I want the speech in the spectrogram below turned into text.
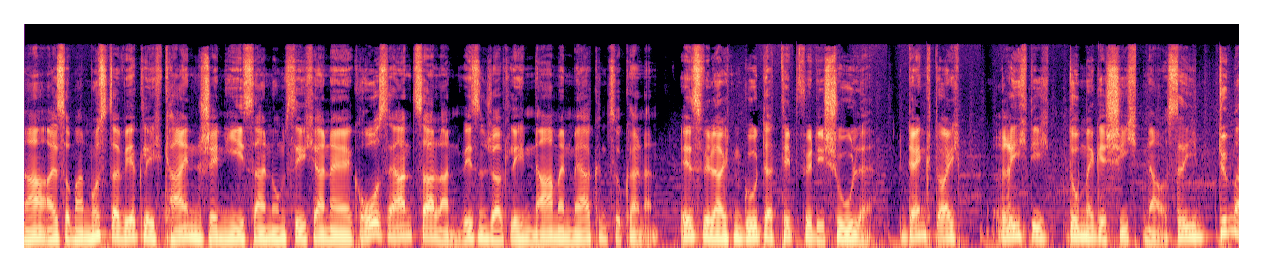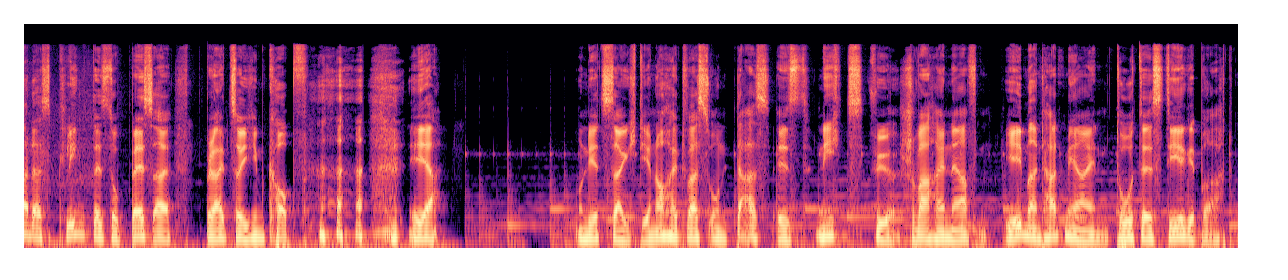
Ja, also man muss da wirklich kein Genie sein, um sich eine große Anzahl an wissenschaftlichen Namen merken zu können. Ist vielleicht ein guter Tipp für die Schule. Denkt euch richtig dumme Geschichten aus. Je dümmer das klingt, desto besser bleibt es euch im Kopf. ja. Und jetzt zeige ich dir noch etwas und das ist nichts für schwache Nerven. Jemand hat mir ein totes Tier gebracht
